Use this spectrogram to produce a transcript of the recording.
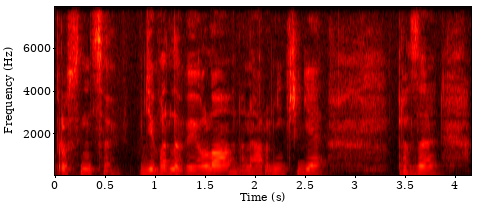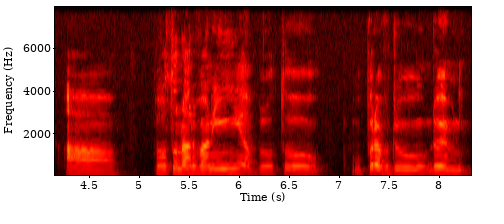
prosince v divadle Viola na Národní třídě v Praze a bylo to narvaný a bylo to opravdu dojemný.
